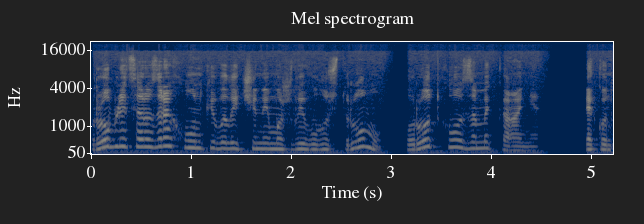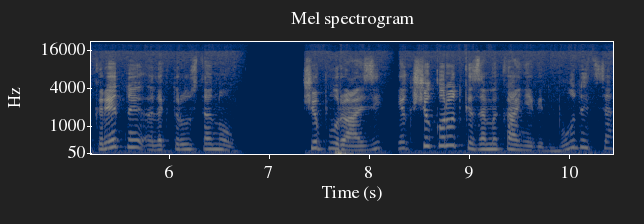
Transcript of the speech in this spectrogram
робляться розрахунки величини можливого струму короткого замикання для конкретної електроустановки, щоб у разі, якщо коротке замикання відбудеться,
